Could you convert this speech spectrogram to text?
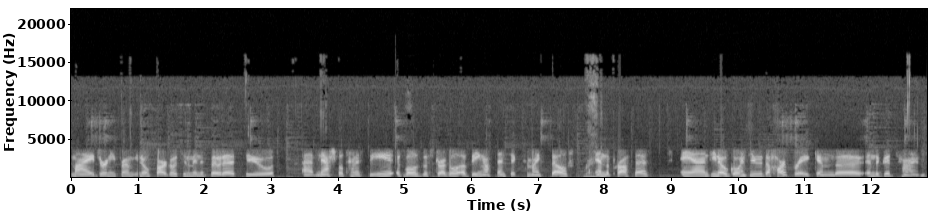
my journey from you know Fargo to Minnesota to uh, Nashville, Tennessee, as well as the struggle of being authentic to myself Right. and the process, and you know going through the heartbreak and the and the good times.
